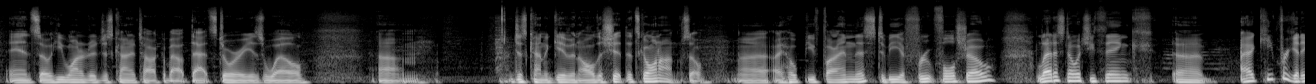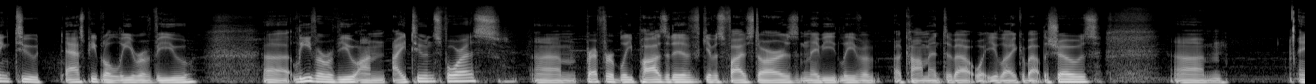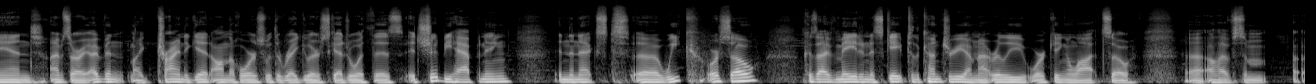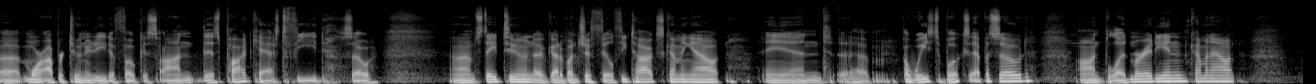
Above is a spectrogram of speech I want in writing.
and so he wanted to just kind of talk about that story as well. Um, just kind of given all the shit that's going on. So uh, I hope you find this to be a fruitful show. Let us know what you think. Uh, I keep forgetting to ask people to leave a review. Uh, leave a review on iTunes for us, um, preferably positive. Give us five stars and maybe leave a, a comment about what you like about the shows. Um, and I'm sorry, I've been like trying to get on the horse with a regular schedule with this. It should be happening in the next uh, week or so because I've made an escape to the country. I'm not really working a lot, so uh, I'll have some uh, more opportunity to focus on this podcast feed. So um, stay tuned. I've got a bunch of filthy talks coming out and um, a waste books episode on Blood Meridian coming out.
